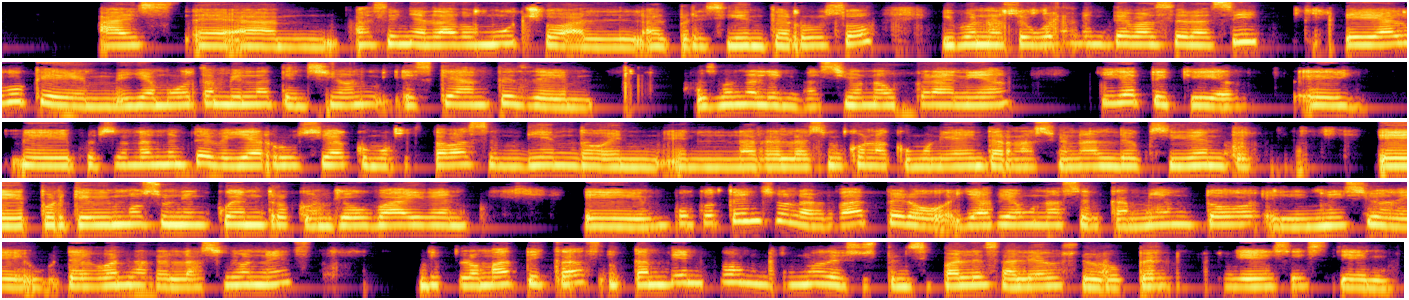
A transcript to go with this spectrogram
eh, ha, señalado mucho al, presidente ruso y bueno, seguramente va a ser así. Eh, algo que me llamó también la atención es que antes de pues, bueno, la invasión a Ucrania, fíjate que eh, personalmente veía a Rusia como que estaba ascendiendo en, en, la relación con la comunidad internacional de Occidente, porque vimos un encuentro con Joe Biden. un poco tenso, la verdad, pero ya había un acercamiento, el inicio de, de buenas relaciones diplomáticas y también con uno de sus principales aliados europeos, que es este,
